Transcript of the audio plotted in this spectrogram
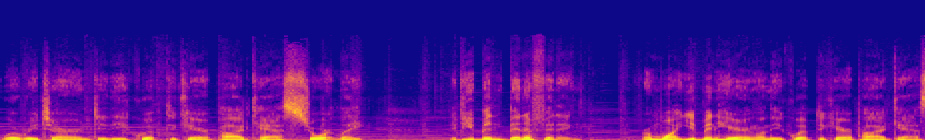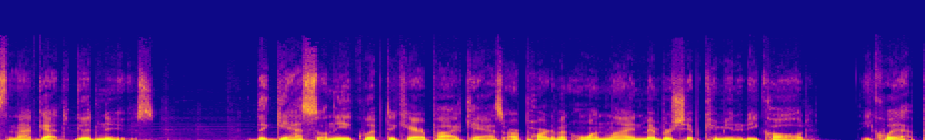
We'll return to the Equip to Care podcast shortly. If you've been benefiting from what you've been hearing on the Equip to Care podcast, then I've got good news. The guests on the Equip to Care podcast are part of an online membership community called Equip.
